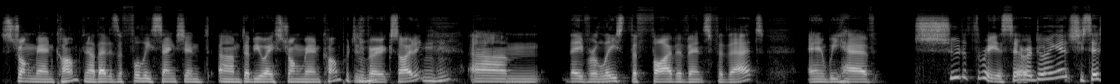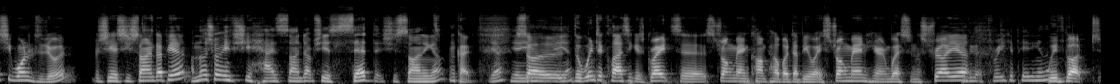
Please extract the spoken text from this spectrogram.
Strongman Comp. Now that is a fully sanctioned um, WA Strongman Comp, which is Mm-hmm. very exciting. Um, they've released the five events for that, and we have two to three. Is Sarah doing it? She said she wanted to do it, but she has she signed up yet? I'm not sure if she has signed up. She has said that she's signing up. Okay. Yeah, yeah, so yeah, yeah, the Winter Classic is great. It's a strongman comp held by WA Strongman here in Western Australia. We've got three competing in that? We've got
